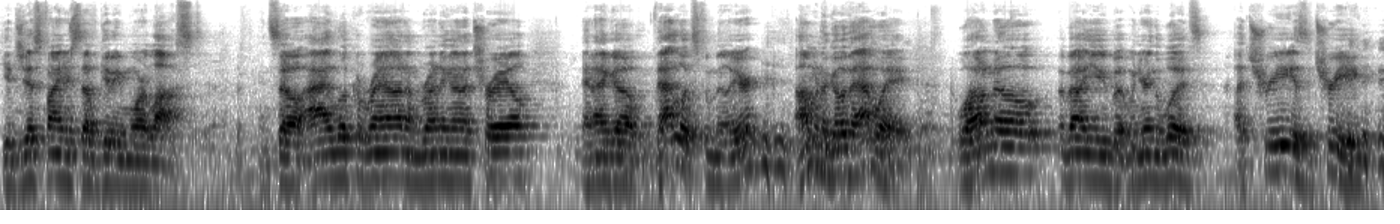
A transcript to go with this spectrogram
you just find yourself getting more lost. And so I look around, I'm running on a trail, and I go, that looks familiar. I'm going to go that way. Well, I don't know about you, but when you're in the woods, a tree is a tree,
